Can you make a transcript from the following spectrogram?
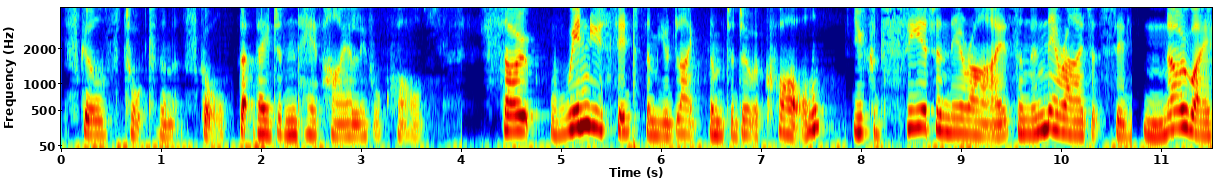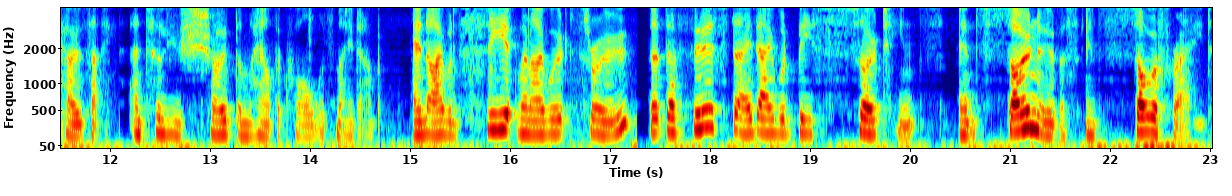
skills taught to them at school, but they didn't have higher level quals. So when you said to them you'd like them to do a qual, you could see it in their eyes, and in their eyes it said, No way, Jose until you showed them how the qual was made up. And I would see it when I worked through that the first day they would be so tense and so nervous and so afraid.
